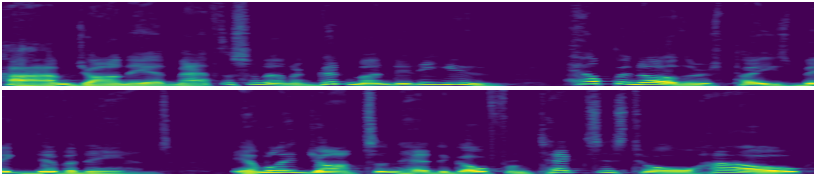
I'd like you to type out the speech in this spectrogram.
Hi, I'm John Ed Mathison, and a good Monday to you. Helping others pays big dividends. Emily Johnson had to go from Texas to Ohio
